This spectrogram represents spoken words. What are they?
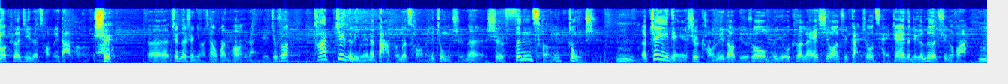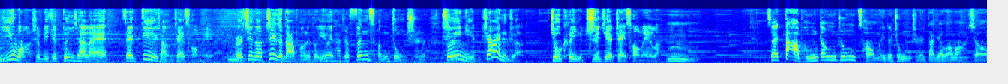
高科技的草莓大棚。是，呃，真的是鸟枪换炮的感觉。就是说，它这个里面的大棚的草莓种植呢，是分层种植。嗯，呃，这一点也是考虑到，比如说我们的游客来希望去感受采摘的这个乐趣的话，以往是必须蹲下来在地上摘草莓，而进到这个大棚里头，因为它是分层种植，所以你站着就可以直接摘草莓了。嗯。在大棚当中，草莓的种植，大家往往要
